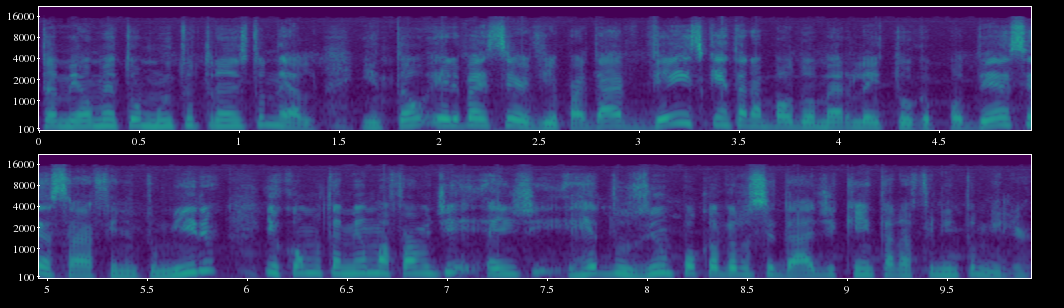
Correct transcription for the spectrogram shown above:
também aumentou muito o trânsito nela. Então ele vai servir para dar vez quem está na Baldomero Leituga poder acessar a Finito Miller e como também uma forma de a gente reduzir um pouco a velocidade de quem está na Finito Miller.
